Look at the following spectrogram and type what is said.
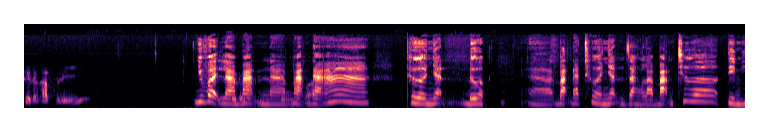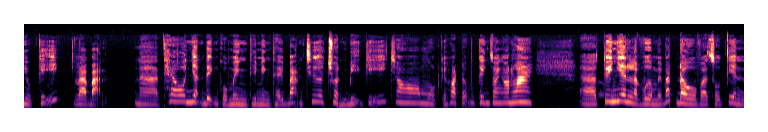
chưa được hợp lý. Như vậy là bạn là bạn đã thừa nhận được à, bạn đã thừa nhận rằng là bạn chưa tìm hiểu kỹ và bạn à, theo nhận định của mình thì mình thấy bạn chưa chuẩn bị kỹ cho một cái hoạt động kinh doanh online À, tuy nhiên là vừa mới bắt đầu và số tiền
